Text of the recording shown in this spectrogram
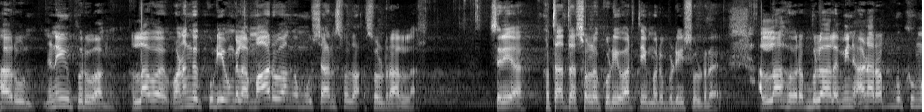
ஹரூன் நினைவு பெறுவாங்க அல்லாவை வணங்கக்கூடியவங்களா மாறுவாங்க மூசான்னு சொல்ல சொல்கிறா அல்லாஹ். சரியா? கத்தாத்தா சொல்லக்கூடிய வார்த்தையை மறுபடியும் சொல்ற. அல்லாஹ் ரபுல் ஆலமீன் ஆனால் ரப்புக்கும்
